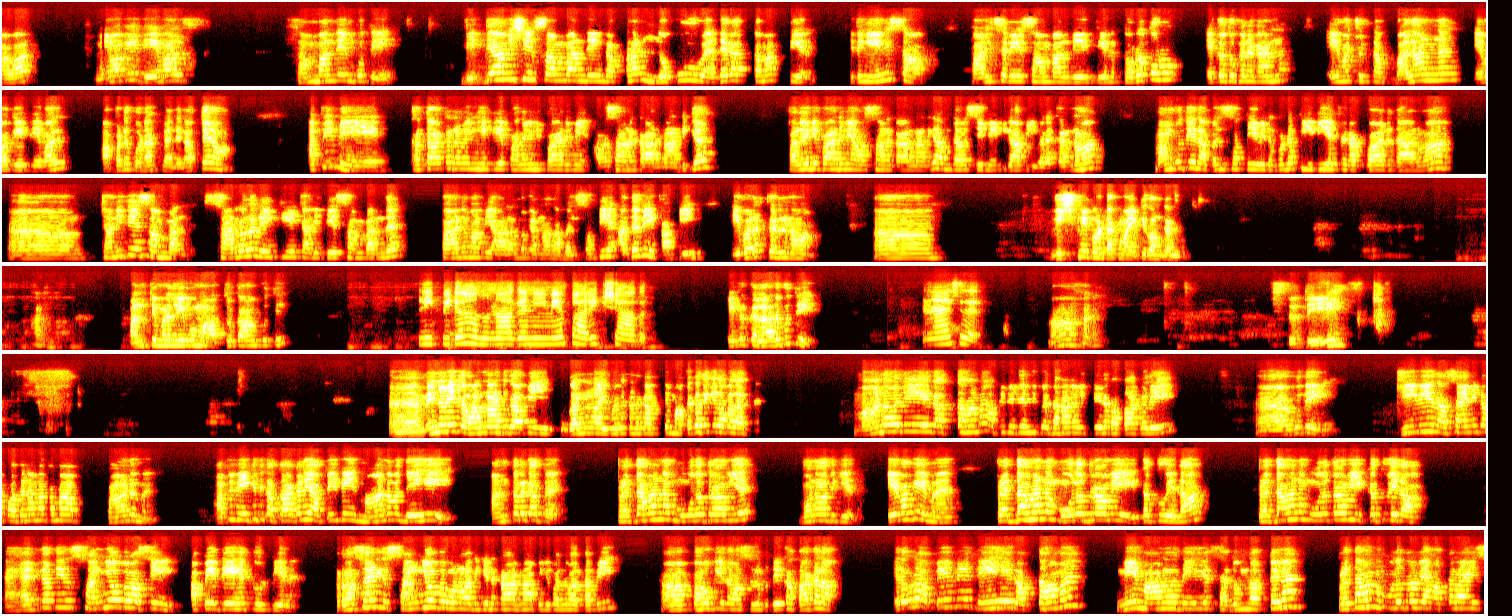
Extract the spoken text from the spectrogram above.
ආවා මේ වගේ දේවල් සම්බන්ධයෙන් පුතේ විද්‍යා විෂය සම්බන්ධයෙන් ගත්තහම ලොකු වැදගත්කමක් තියෙනවා. ඉතින් ඒ නිසා පරිසරයේ සම්බන්ධයෙන් තියෙන තොරතුරු එකතු කරගන්න ඒවා චුට්ටක් බලන්න ඒ වගේ දේවල් අපට ගොඩක් වැදගත් වෙනවා. අපි මේ කතා කරමින් හිටිය පළවෙනි පාඩමේ අවසාන කාරණා ටික පළවෙනි පාඩමේ අවසාන කාරණා ටික අද දවසේ මේ ටික අපි ඉවර කරනවා. මම පුතේ ලබන සතියේ වෙනකොට PDF එකක් වාට දානවා චලිතය සම්බන්ධ සරල රේඛීය චලිතය සම්බන්ධ පාඩම අපි ආරම්භ කරනවා ලබන සතියේ අද මේක අපි ඉවර කරනවා. විශ්මි පොඩ්ඩක් මයික් එක ඔන් කරන්න. අන්තිමට ලියපු මාතෘකාව පුතේ ලිපිඩ හඳුනා ගැනීමේ පරීක්ෂාව. ඒක කළාද පුතේ? නෑ සර්. ආ හරි. ස්තුතියි. මෙන්න මේ කාරණා ටික අපි උගන්වලා ඉවර කරගත්තේ මතකද කියලා බලන්න. මානවදීය ගත්තාම අපි මෙතෙන්දි ප්‍රධාන විදියට කතා කළේ පුතේ ජීවීය රසායනික පදනම තමයි පාඩම. අපි මේකෙදි කතා කළේ අපේ මේ මානව දේහයේ අන්තර්ගත ප්‍රධාන මූලද්‍රව්‍ය මොනවද කියලා. ඒ වගේම ප්‍රධාන මූලද්‍රව්‍ය එකතු වෙලා ප්‍රධාන මූලද්‍රව්‍ය එකතු වෙලා හැදිලා තියෙන සංයෝග වශයෙන් අපේ දේහය තුල තියෙන රසායනික සංයෝග මොනවද කියන කාරණා පිළිබඳවත් අපි පහුගිය දවස්වල පුතේ කතා කළා. එතකොට අපේ මේ දේහය ගත්තාම මේ මානව දේහය සැදුම්ලත් වෙන ප්‍රධාන මූලද්‍රව්‍ය හතරයි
